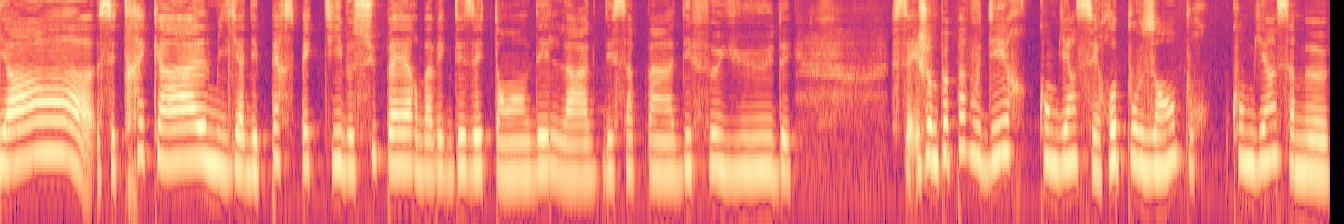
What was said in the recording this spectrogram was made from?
y a, c'est très calme, il y a des perspectives superbes avec des étangs, des lacs, des sapins, des feuillus. Des... Je ne peux pas vous dire combien c'est reposant, pour combien ça me,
